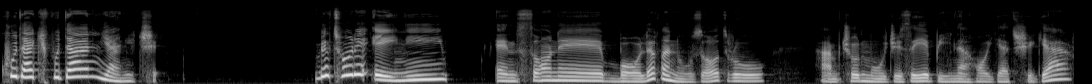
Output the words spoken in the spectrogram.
کودک بودن یعنی چه؟ به طور عینی انسان بالغ نوزاد رو همچون معجزه بینهایت شگرف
